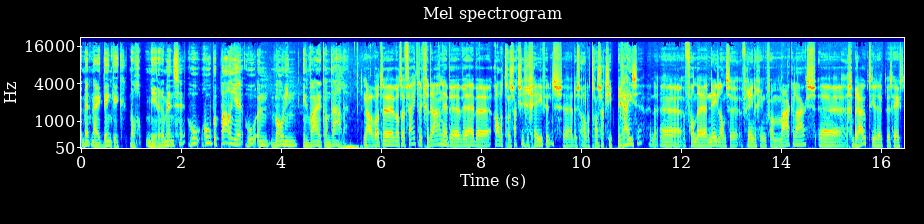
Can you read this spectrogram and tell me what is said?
Met mij denk ik nog meerdere mensen. Hoe, hoe bepaal je hoe een woning in waarde kan dalen? Nou, wat we, wat we feitelijk gedaan hebben... we hebben alle transactiegegevens, uh, dus alle transactieprijzen... Uh, van de Nederlandse Vereniging van Makelaars uh, gebruikt. Die, dat heeft,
